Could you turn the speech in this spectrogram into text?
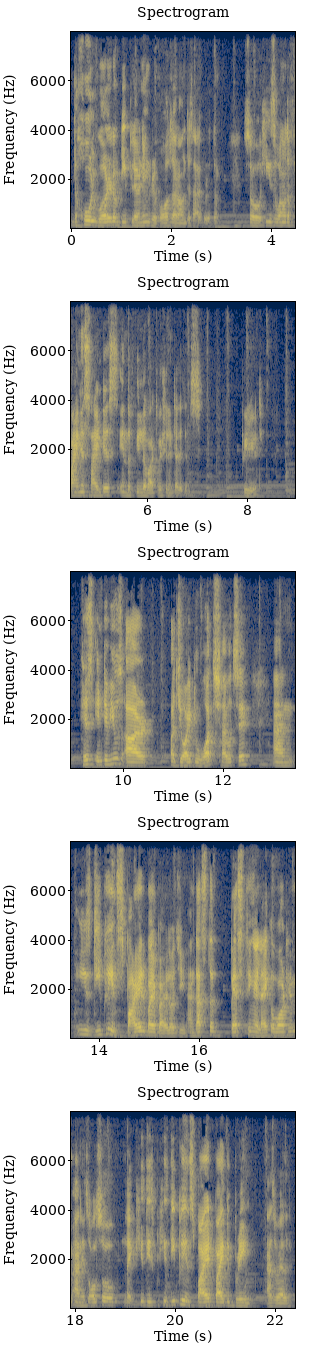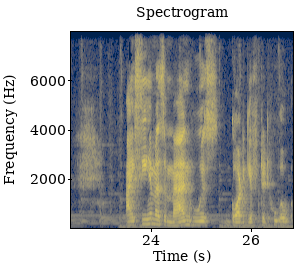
The whole world of deep learning revolves around this algorithm. So he's one of the finest scientists in the field of artificial intelligence. Period his interviews are a joy to watch, I would say, and he's deeply inspired by biology, and that's the best thing I like about him. And he's also like he's he's deeply inspired by the brain as well. I see him as a man who is God gifted. Who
